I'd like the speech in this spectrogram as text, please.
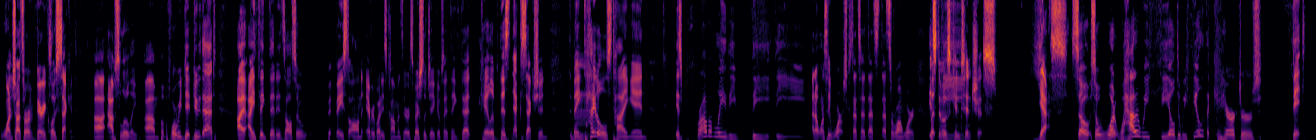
one shots are a very close second. Uh, absolutely. Um, but before we did do that, I, I think that it's also b- based on everybody's comments there, especially Jacob's. I think that Caleb, this next section, the main titles tying in, is probably the the the I don't want to say worst because that's a, that's that's the wrong word. It's but the most contentious. Yes. So so what how did we feel? Did we feel that the characters fit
